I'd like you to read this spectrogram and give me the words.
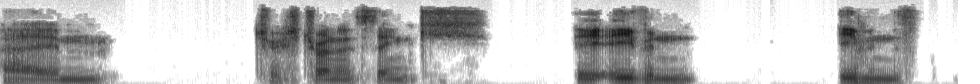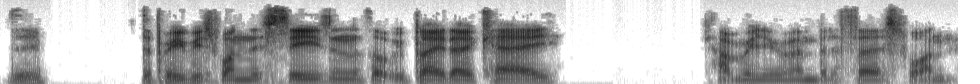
Um, just trying to think, even even the the previous one this season, I thought we played okay. Can't really remember the first one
